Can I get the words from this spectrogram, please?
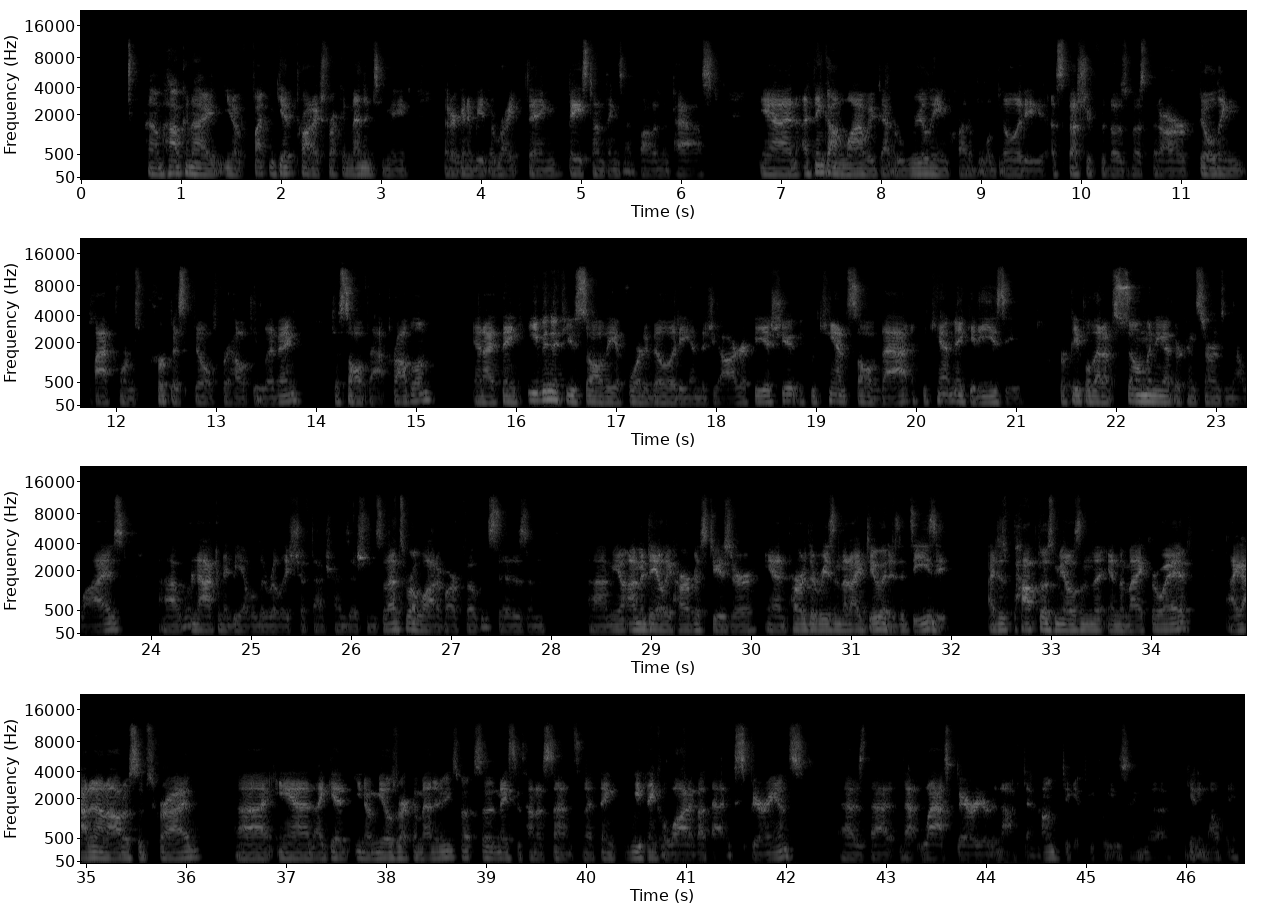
Um, how can i you know find, get products recommended to me that are going to be the right thing based on things i've bought in the past and I think online we've got a really incredible ability, especially for those of us that are building platforms purpose built for healthy living to solve that problem. And I think even if you solve the affordability and the geography issue, if we can't solve that, if we can't make it easy for people that have so many other concerns in their lives, uh, we're not going to be able to really shift that transition. So that's where a lot of our focus is. And um, you know, I'm a daily harvest user, and part of the reason that I do it is it's easy. I just pop those meals in the in the microwave. I got it on auto subscribe uh, and I get you know meals recommended me, so, so it makes a ton of sense. And I think we think a lot about that experience as that that last barrier to knock down to get people using the getting healthy.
